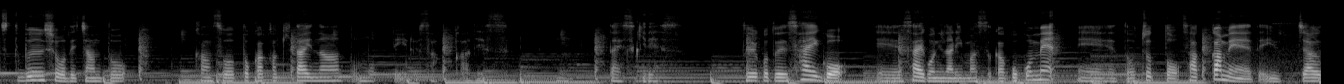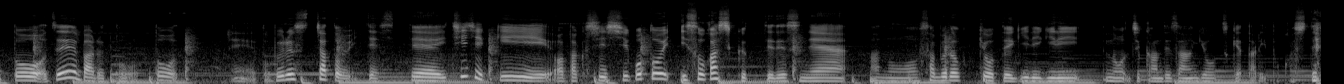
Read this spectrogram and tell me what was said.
ちょっと文章でちゃんと感想とか書きたいなと思っている作家です、うん、大好きです。ということで最後えー、最後になりますが5個目、えーと、ちょっと作家名で言っちゃうとゼーバルトとえーと、ブルース・チャトウィです。で一時期私仕事忙しくってですねあのサブロ協定ギリギリの時間で残業をつけたりとかして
